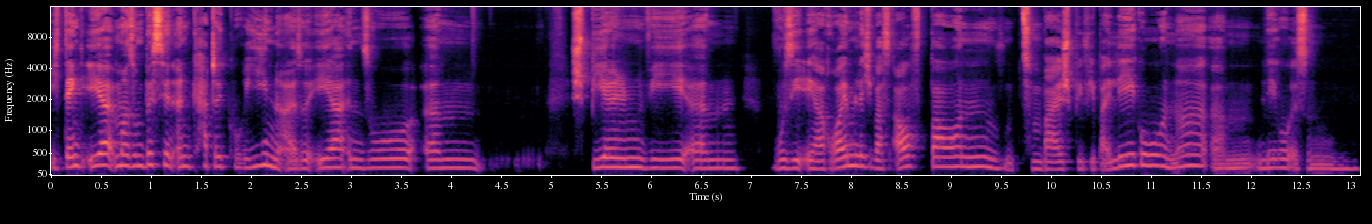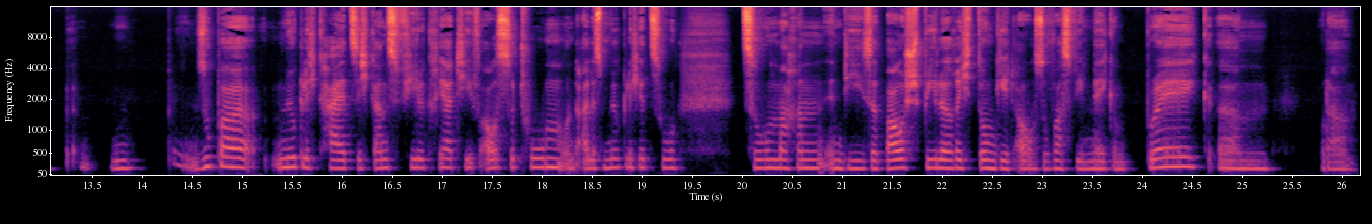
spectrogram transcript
ich denke eher immer so ein bisschen in Kategorien, also eher in so ähm, Spielen wie ähm, wo sie eher räumlich was aufbauen, zum Beispiel wie bei Lego. Ne? Ähm, Lego ist ein, ein super Möglichkeit, sich ganz viel kreativ auszutoben und alles Mögliche zu, zu machen. In diese Bauspiele-Richtung geht auch sowas wie Make and Break ähm, oder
